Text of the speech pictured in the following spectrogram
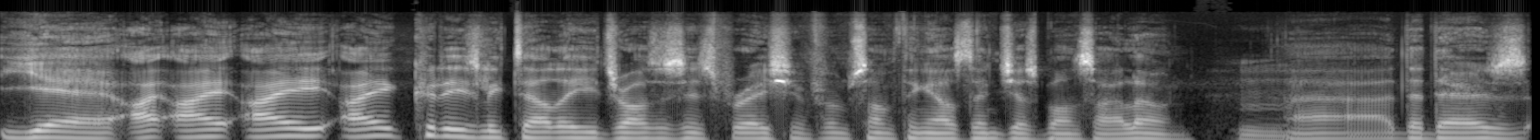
Yeah. I, I I I could easily tell that he draws his inspiration from something else than just bonsai alone. uh, that there's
